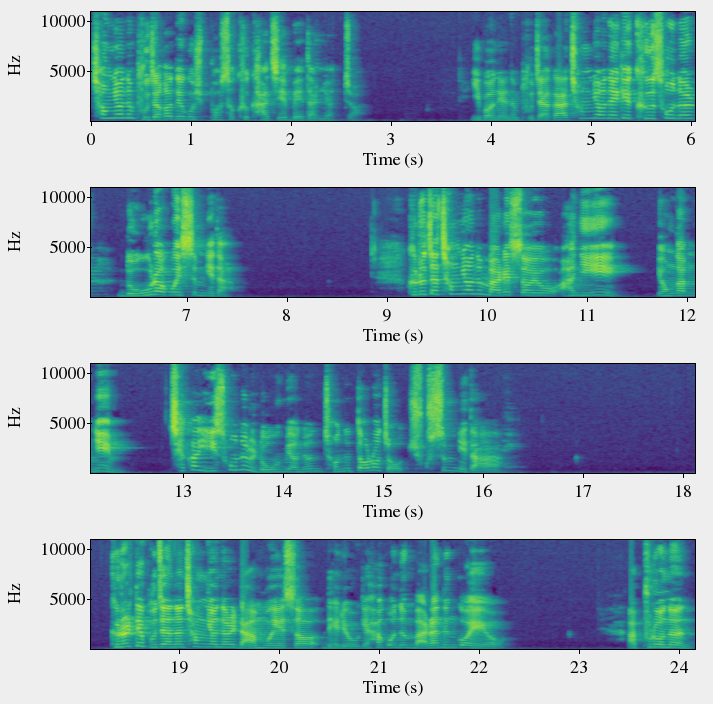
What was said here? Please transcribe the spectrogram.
청년은 부자가 되고 싶어서 그 가지에 매달렸죠. 이번에는 부자가 청년에게 그 손을 놓으라고 했습니다. 그러자 청년은 말했어요. 아니, 영감님, 제가 이 손을 놓으면은 저는 떨어져 죽습니다. 그럴 때 부자는 청년을 나무에서 내려오게 하고는 말하는 거예요. 앞으로는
